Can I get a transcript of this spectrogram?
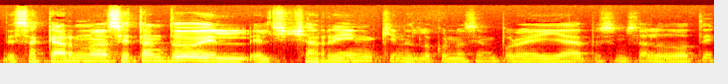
de sacar no hace tanto el, el chicharrín, quienes lo conocen por ahí ya, pues un saludote.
